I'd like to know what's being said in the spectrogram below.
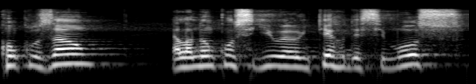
Conclusão, ela não conseguiu o enterro desse moço,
